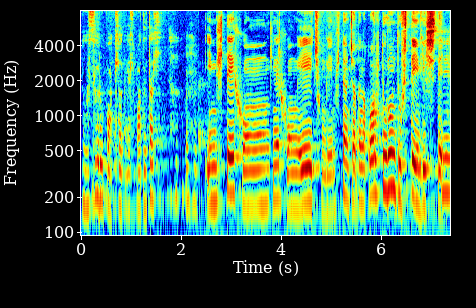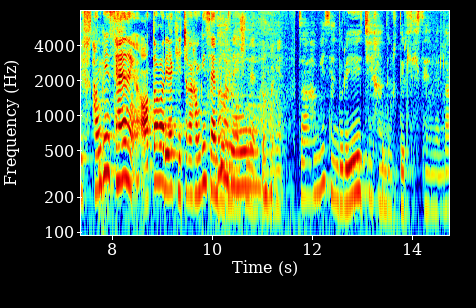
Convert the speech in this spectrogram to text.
нөгөө сөрөг бодлоод ингээл бодогдол. Эмэгтэй хүн, гинэр хүн, ээж хүн гэ эмэгтэй хүн ч одоо 3 4 дүртэй юм биш үү? Хамгийн сайн одоогоор яг хийж байгаа хамгийн сайн дүр нь аль нь вэ? За хамгийн сайн дүр ээжийнхаа дүр дээр л их сайн байна да.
